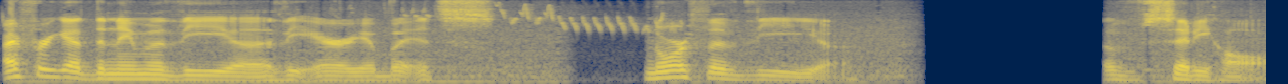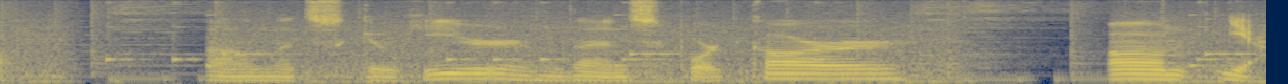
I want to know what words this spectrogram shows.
I forget the name of the, uh, the area, but it's north of the, uh, of City Hall. Um, let's go here, and then support car. Um, yeah.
